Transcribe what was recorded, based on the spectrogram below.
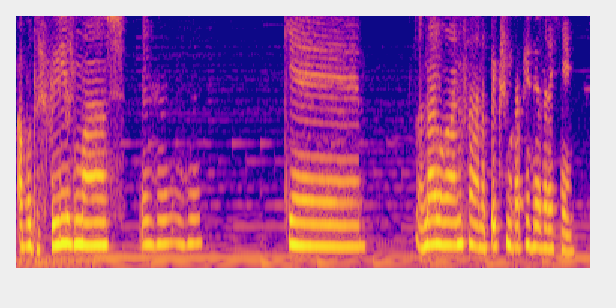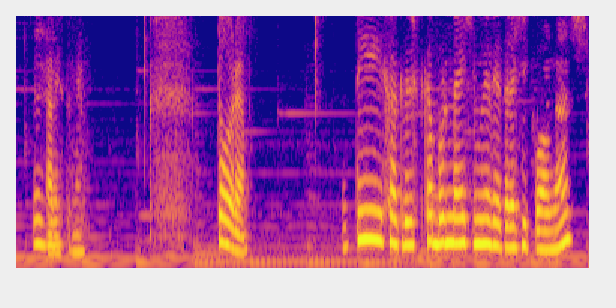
από τους φίλους μας Μμμ, μμμ. και ανάλογα αν θα αναπτύξουμε κάποια διαταραχή Μμμ. κάποια στιγμή. Τώρα, τι χαρακτηριστικά μπορεί να έχει μια διαταραχή εικόνας;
